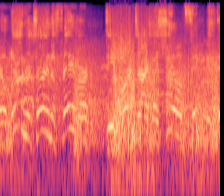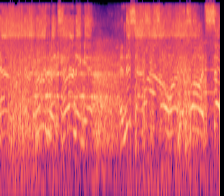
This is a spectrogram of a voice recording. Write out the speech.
Now Moon returning the favor. Deep arm drag by Shields, taking it down. Moon returning it. And this action's so hard to call. It's so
